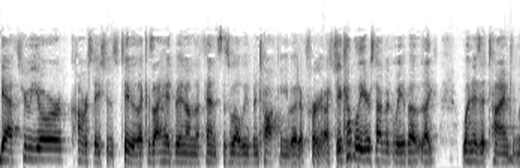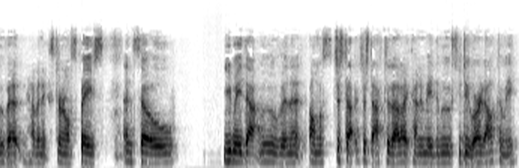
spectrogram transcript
yeah, through your conversations too, like because I had been on the fence as well. We've been talking about it for actually a couple of years, haven't we? About like when is it time to move out and have an external space? And so you made that move, and it almost just just after that, I kind of made the move to do art alchemy.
